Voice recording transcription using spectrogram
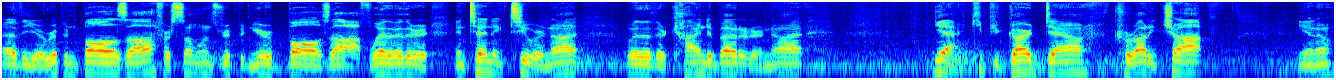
Either you're ripping balls off or someone's ripping your balls off, whether they're intending to or not, whether they're kind about it or not. Yeah, keep your guard down, karate chop, you know,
